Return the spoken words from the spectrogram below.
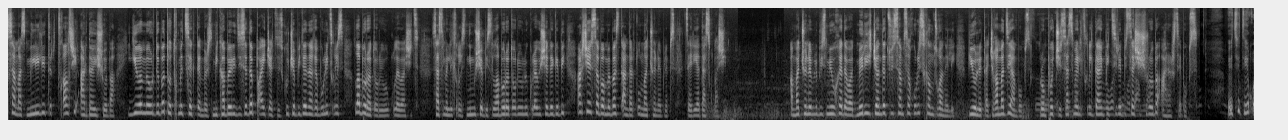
300 მილილიტრ წყალში არ დაიშვება. იგივე მეორდება 14 სექტემბერს მიქაბერიძისა და პაიჭაძის ქუჩებიდან აღებული წყლის ლაბორატორიულ კვლევაშიც. სასმელი წყლის ნიმუშების ლაბორატორიული კვლევის შედეგები არ შეესაბამება სტანდარტულ მაჩვენებლებს, წერია დასკვნაში. ამაჩვენებლების მიუხედავად მერიის ჯანდაცვის სამსახურის ხელმძღვანელი ვიოლეტა ჯღამაძე ამბობს, რომ ფოჩის სასმელი წყლით დაინფიცირების საშიშროება არ არსებობს. ვიცით, იყო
